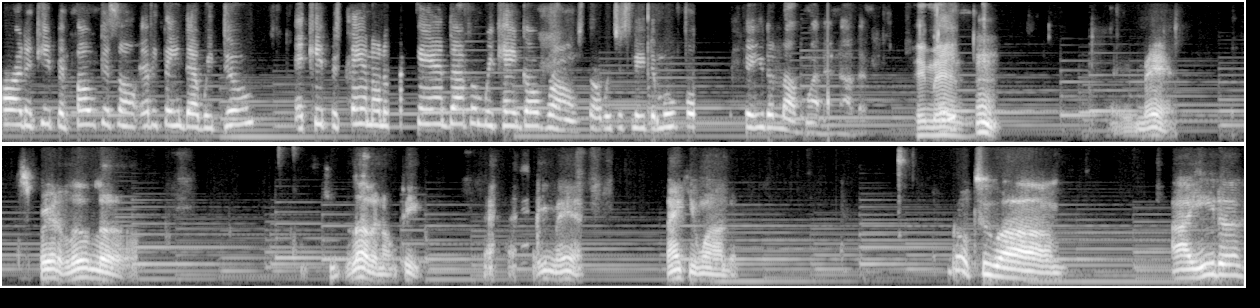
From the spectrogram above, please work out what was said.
heart and keeping focus on everything that we do and keep it stand on the right hand of Him, we can't go wrong. So we just need to move forward, continue to love one another. Amen. Mm. Amen. Spread a little love. Keep loving on people. Amen. Thank you, Wanda. Go to um, Aida,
